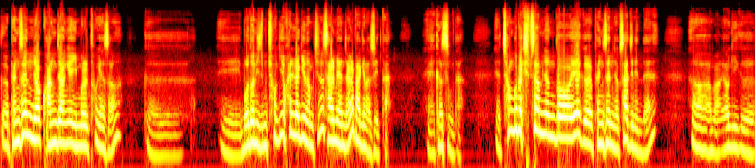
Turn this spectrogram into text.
그 뱅센역 광장의 인물을 통해서 그이 모더니즘 초기 활력이 넘치는 삶의 현장을 발견할 수 있다. 예, 그렇습니다. 예, 1913년도의 그 뱅센역 사진인데 어, 막 여기 그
